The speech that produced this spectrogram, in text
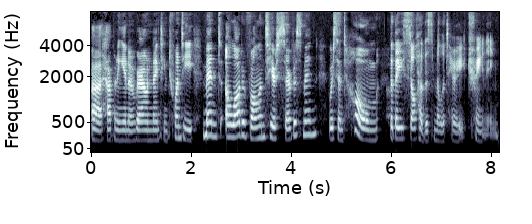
uh, happening in around 1920 meant a lot of volunteer servicemen were sent home, but they still had this military training.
